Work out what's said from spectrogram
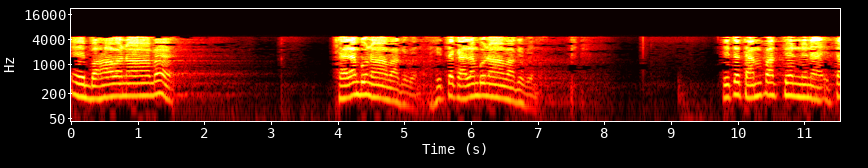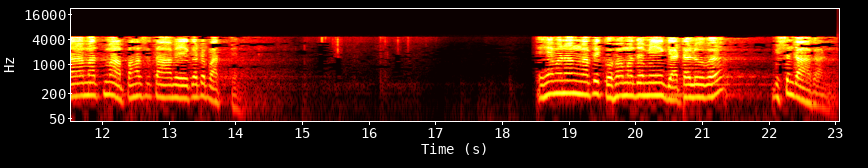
ඒ භාවනාව කැළඹුණා වගේ වෙනවා. හිත කැළඹුණා වගේ වෙනවා. හිත තැම්පත් වෙන්නේ නැහැ. ඊ타ත්ම අපහසුතාවයකටපත් වෙනවා. එහෙමනම් අපි කොහොමද මේ ගැටලුව විසඳාගන්නේ?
